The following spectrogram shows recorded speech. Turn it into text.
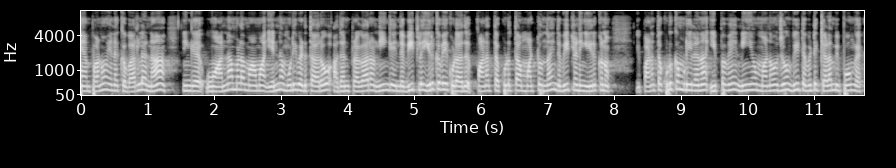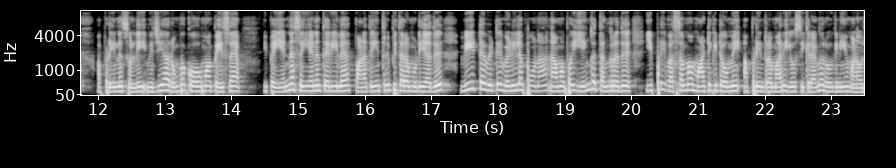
என் பணம் எனக்கு வரலன்னா இங்கே உன் அண்ணாமலை மாமா என்ன முடிவெடுத்தாரோ அதன் பிரகாரம் நீங்கள் இந்த வீட்டில் இருக்கவே கூடாது. பணத்தை கொடுத்தா மட்டும்தான் இந்த வீட்டில் நீங்கள் இருக்கணும். பணத்தை கொடுக்க முடியலன்னா இப்போவே நீயும் மனோஜும் வீட்டை விட்டு கிளம்பி போங்க அப்படின்னு சொல்லி விஜயா ரொம்ப கோவமாக பேச இப்போ என்ன செய்யன்னு தெரியல. பணத்தையும் திருப்பி தர முடியாது. வீட்டை விட்டு வெளியில் போனால் நாம் போய் எங்கே தங்குறது? இப்படி வசமாக மாட்டிக்கிட்டோமே அப்படின்ற மாதிரி யோசிக்கிறாங்க ரோகிணியும் மனோஜும்.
